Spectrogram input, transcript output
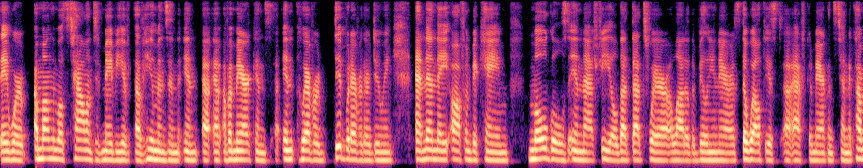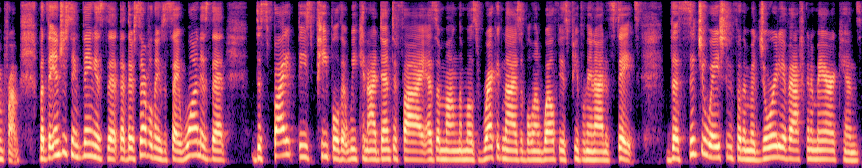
they were among the most talented maybe of, of humans in in uh, of americans in whoever did whatever they're doing. And then they often became moguls in that field that that's where a lot of the billionaires the wealthiest uh, African Americans tend to come from. But the interesting thing is that, that there's several things to say. One is that despite these people that we can identify as among the most recognizable and wealthiest people in the United States, the situation for the majority of African Americans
